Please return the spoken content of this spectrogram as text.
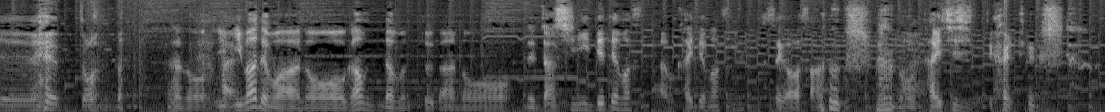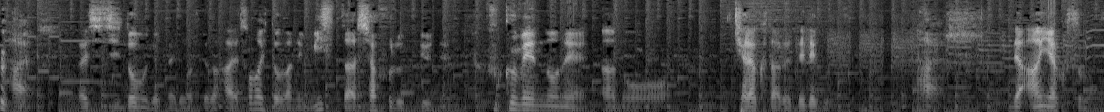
えー、っとあの、いはい今でもあの、ガンダムというかあの、ね、雑誌に出てます、あの、書いてますね。長谷川さん。あの、はい大使寺って書いて、はい大使寺ドムで書いてますけど、はい、その人がね、ミスターシャッフルっていうね、覆面のね、あの、キャラクターで出てくるんですはいよ。で、暗躍するんですよ。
